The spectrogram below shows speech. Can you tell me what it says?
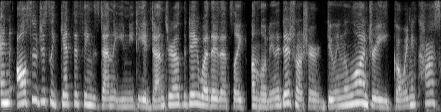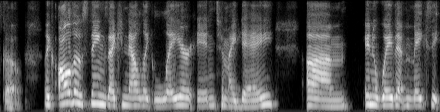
and also just like get the things done that you need to get done throughout the day whether that's like unloading the dishwasher doing the laundry going to costco like all those things i can now like layer into my day um in a way that makes it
